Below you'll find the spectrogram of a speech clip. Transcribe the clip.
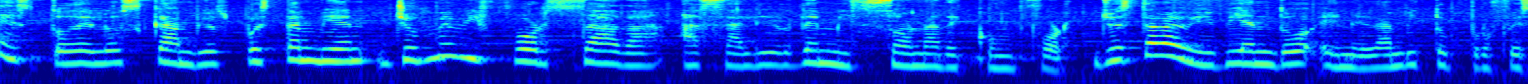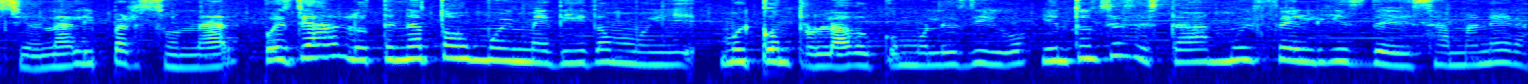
a esto de los cambios, pues también yo me vi forzada a salir de mi zona de confort. Yo estaba viviendo en el ámbito profesional y personal, pues ya lo tenía todo muy medido, muy, muy controlado, como les digo, y entonces estaba muy feliz de esa manera.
